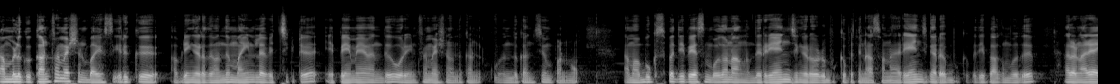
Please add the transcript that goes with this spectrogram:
நம்மளுக்கு கன்ஃபர்மேஷன் பயஸ் இருக்குது அப்படிங்கிறத வந்து மைண்டில் வச்சுக்கிட்டு எப்பயுமே வந்து ஒரு இன்ஃபர்மேஷன் வந்து கன் வந்து கன்சியூம் பண்ணோம் நம்ம புக்ஸ் பற்றி பேசும்போதும் நாங்கள் வந்து ரேஞ்சுங்கிற ஒரு புக்கை பற்றி நான் சொன்னேன். ரேஞ்சுங்கிற புக்கை பற்றி பார்க்கும்போது அதில் நிறையா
